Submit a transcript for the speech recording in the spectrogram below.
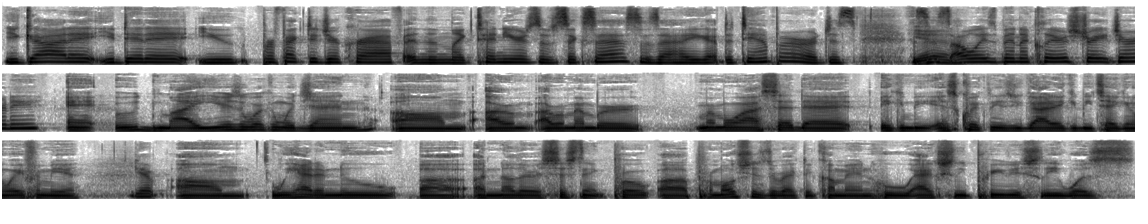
you got it, you did it, you perfected your craft, and then like 10 years of success? Is that how you got to Tampa? Or just, has Yeah. this always been a clear, straight journey? and my years of working with Jen, um, I I remember remember when I said that it can be as quickly as you got it, it can be taken away from you. Yep. Um, we had a new uh, another assistant pro, uh, promotions director come in who actually previously was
